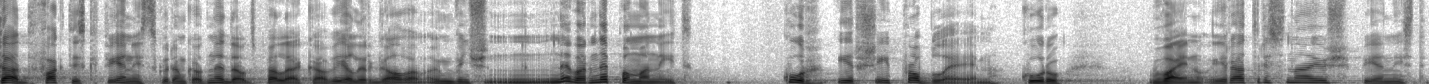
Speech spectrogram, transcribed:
Tad faktiski pianists, kuram kaut nedaudz pelēkā viela ir galvā, viņš nevar nepamanīt, kur ir šī problēma, kuru vai nu ir atrisinājuši pianisti,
